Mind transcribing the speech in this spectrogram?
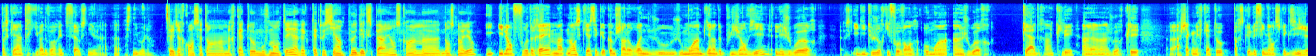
parce qu'il y a un tri qui va devoir être fait à, ce niveau-là. Ça veut dire quoi On s'attend à un mercato mouvementé avec peut-être aussi un peu d'expérience quand même euh, dans ce noyau? Il, il en faudrait. Maintenant, ce qu'il y a, c'est que comme Charleroi joue, joue moins bien depuis janvier, les joueurs, qu'il dit toujours qu'il faut vendre au moins un joueur cadre, un clé, un, un joueur clé euh, à chaque mercato parce que les finances l'exigent.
